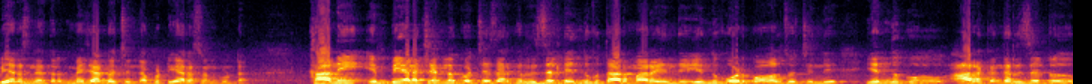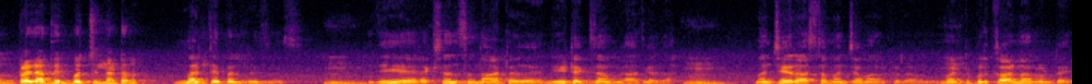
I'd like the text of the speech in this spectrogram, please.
బీఆర్ఎస్ నేతలకు మెజార్టీ వచ్చింది. అప్పుడు టీఆర్ఎస్ అనుకుంటా. కానీ ఎంపీ ఎలక్షన్లోకి వచ్చేసరికి రిజల్ట్ ఎందుకు తారుమారైంది? ఎందుకు ఓడిపోవాల్సి వచ్చింది? ఎందుకు ఆ రకంగా రిజల్ట్ ప్రజా తీర్పు వచ్చిందంటారు మల్టిపుల్ రీజన్స్ ఇది ఎలక్షన్స్ నాట్ నీట్ ఎగ్జామ్ కాదు కదా. మంచిగా రాస్తే మంచిగా మార్కులు రావు. మల్టిపుల్ కారణాలు ఉంటాయి.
